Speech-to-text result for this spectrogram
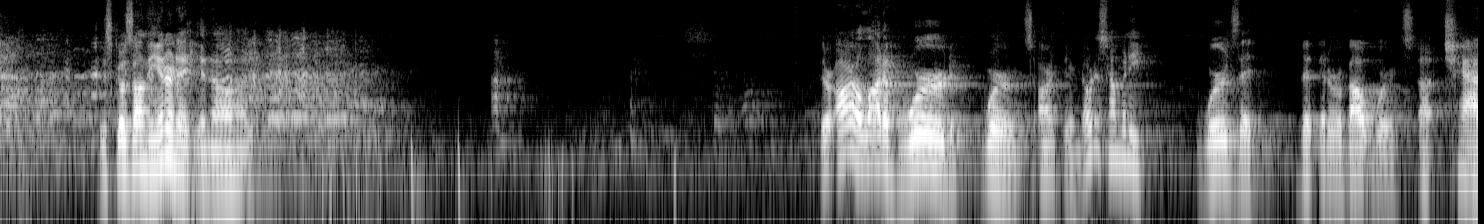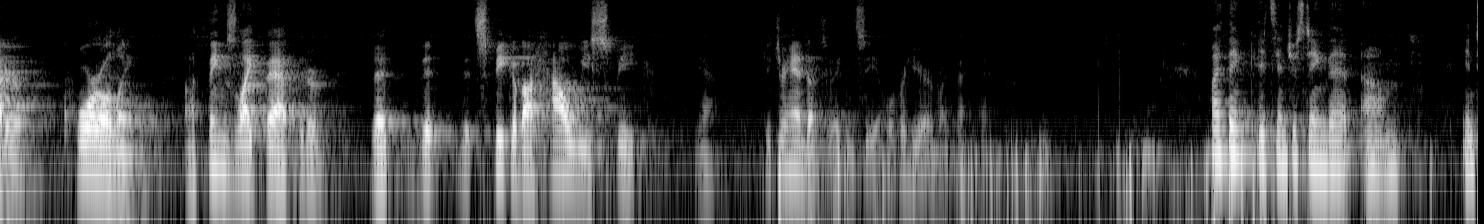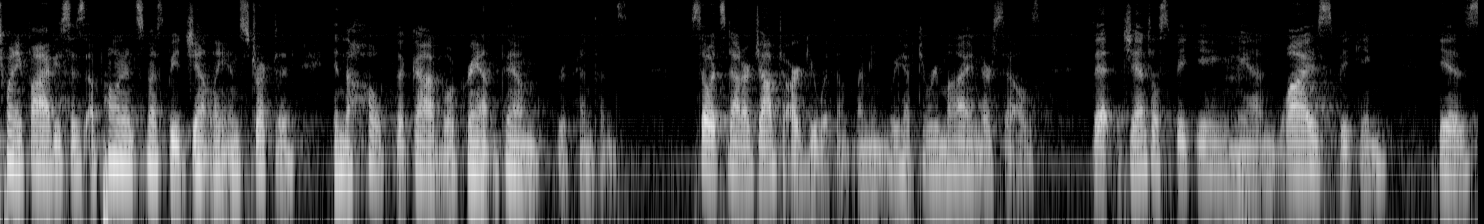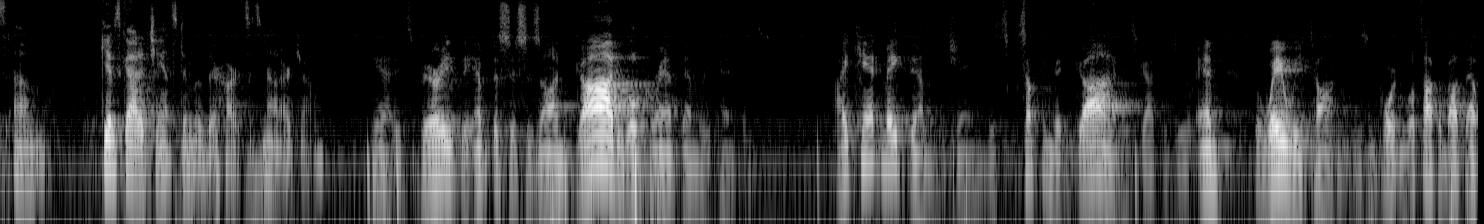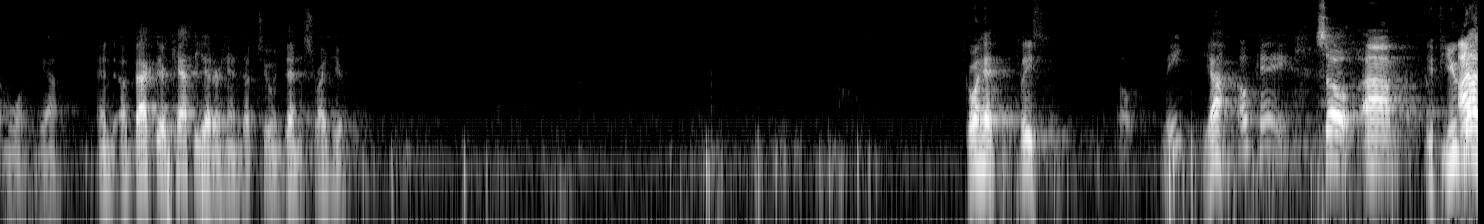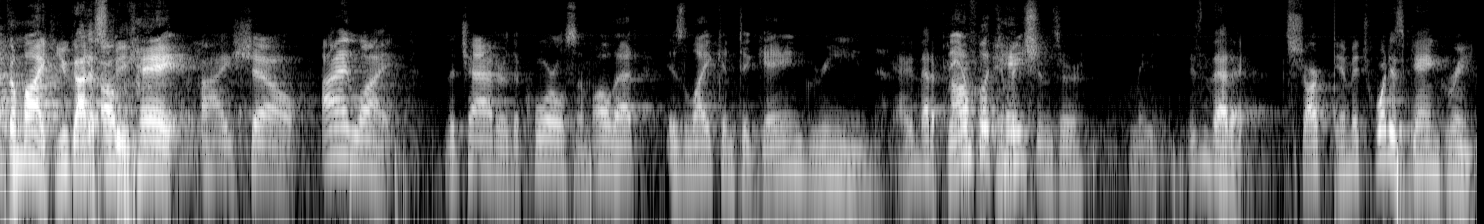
this goes on the internet, you know. there are a lot of word words, aren't there? Notice how many words that, that, that are about words uh, chatter, quarreling, uh, things like that that, are, that, that, that speak about how we speak. Yeah. Get your hand up so they can see it. Over here and right back there. I think it's interesting that um, in 25 he says, opponents must be gently instructed in the hope that God will grant them repentance. So it's not our job to argue with them. I mean, we have to remind ourselves that gentle speaking mm. and wise speaking is um, gives God a chance to move their hearts. It's not our job. Yeah, it's very, the emphasis is on God will grant them repentance. I can't make them change. It's something that God has got to do. And the way we talk is important. We'll talk about that more, yeah. And uh, back there, Kathy had her hand up too, and Dennis, right here. Go ahead, please. Oh, me? Yeah. Okay. So, um, if you got I, the mic, you got to speak. Okay, I shall. I liked the chatter, the quarrelsome, all that is likened to gangrene. Yeah, isn't that a powerful The implications image? are amazing. Isn't that a sharp image? What is gangrene?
